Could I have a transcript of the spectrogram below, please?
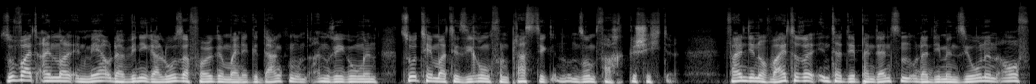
Soweit einmal in mehr oder weniger loser Folge meine Gedanken und Anregungen zur Thematisierung von Plastik in unserem Fach Geschichte. Fallen dir noch weitere Interdependenzen oder Dimensionen auf,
